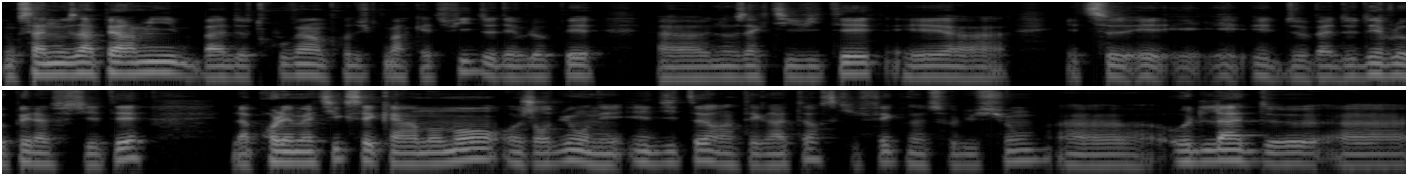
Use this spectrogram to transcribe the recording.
Donc, ça nous a permis bah, de trouver un product market fit, de développer nos activités et, de, bah, de développer la société. La problématique, c'est qu'à un moment, aujourd'hui, on est éditeur-intégrateur, ce qui fait que notre solution, euh, au-delà de euh,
